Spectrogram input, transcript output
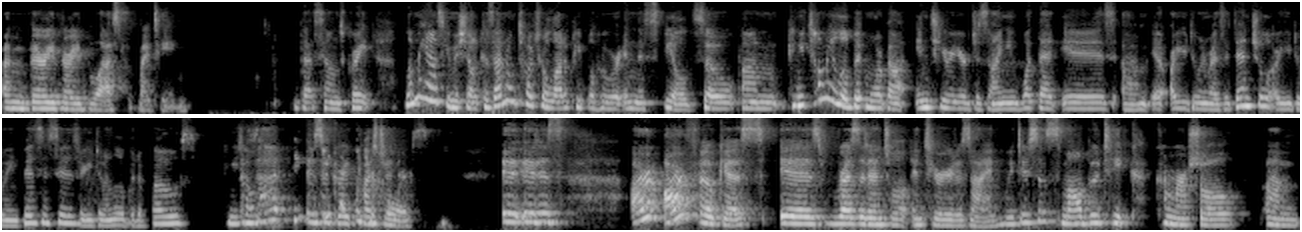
I'm very, very blessed with my team. That sounds great. Let me ask you, Michelle, because I don't talk to a lot of people who are in this field. So, um, can you tell me a little bit more about interior designing, what that is? Um, are you doing residential? Are you doing businesses? Are you doing a little bit of both? Can you tell that me? That is a great question. It, it is our, our focus is residential interior design. We do some small boutique commercial um,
